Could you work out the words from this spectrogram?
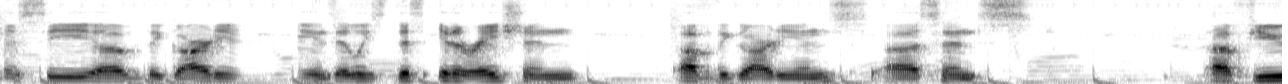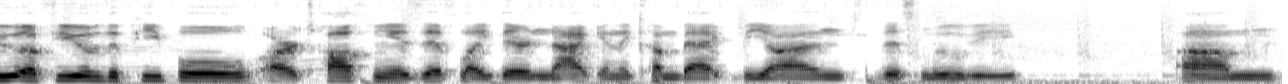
to see of the Guardians, at least this iteration of the Guardians, uh, since a few a few of the people are talking as if like they're not to come back beyond this movie. Um,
